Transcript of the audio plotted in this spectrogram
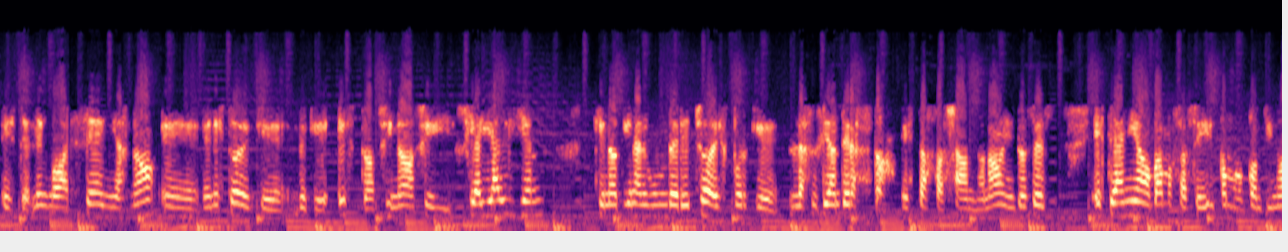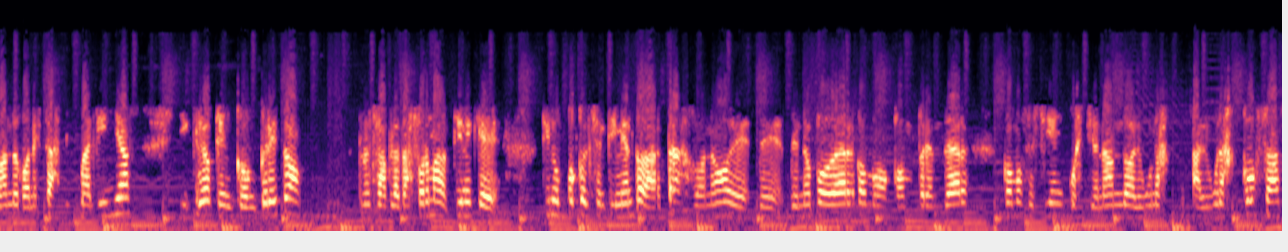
este, lengua de señas, ¿no? Eh, en esto de que, de que esto, si no, si, si hay alguien que no tiene algún derecho es porque la sociedad entera está, está fallando, ¿no? Y entonces, este año vamos a seguir como continuando con estas mismas líneas y creo que en concreto nuestra plataforma tiene que tiene un poco el sentimiento de hartazgo, ¿no? De, de, no poder como comprender cómo se siguen cuestionando algunas algunas cosas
